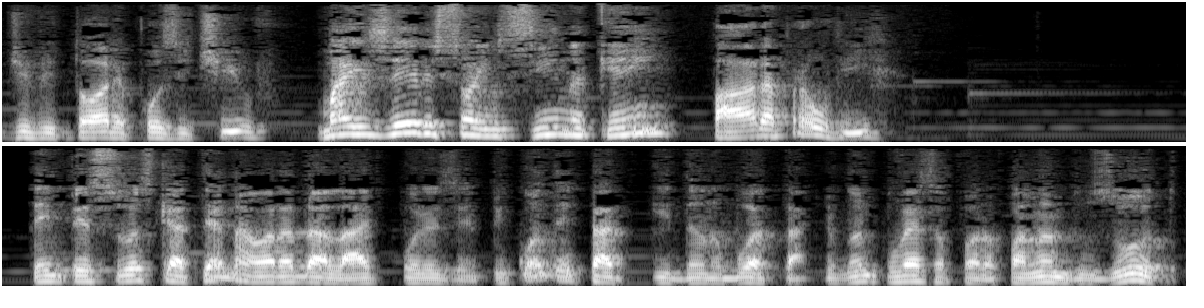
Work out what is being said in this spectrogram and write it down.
de vitória positivo. Mas ele só ensina quem Para para ouvir. Tem pessoas que até na hora da live, por exemplo, enquanto ele está aqui dando boa tarde, jogando conversa fora, falando dos outros,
